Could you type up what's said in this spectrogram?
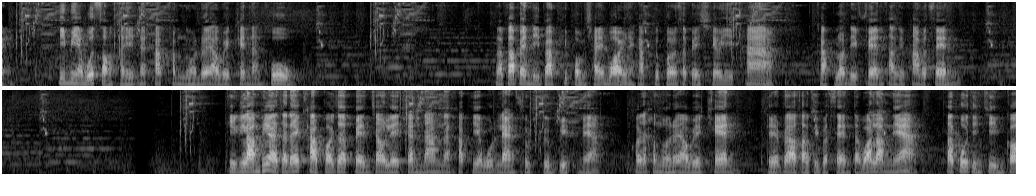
ง ที่มีอาวุธ 2 ชนิดนะครับ คำนวณด้วย Awaken ทั้งคู่ แล้วก็เป็นดีบัฟที่ผมใช้บ่อยนะครับ คือเพิ่มสเปเชียล 25 กับลดดีเฟนส์35% อีกลำที่อาจจะได้ขับก็จะเป็นเจ้าเลสกันนัมนะครับที่อาวุธแรงสุดคือบิดเนี่ยก็จะคำนวณด้วย Awaken เดฟดาว30%แต่ว่าลำเนี้ยถ้าพูดจริง ๆ ก็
